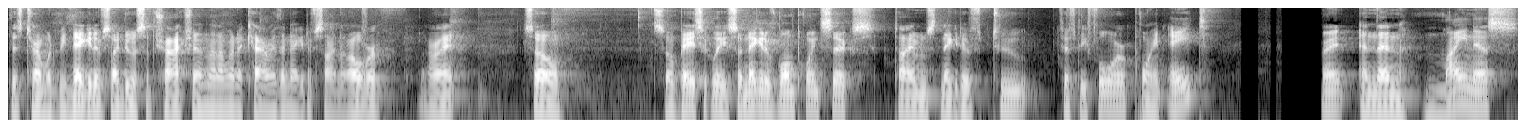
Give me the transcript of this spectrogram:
This term would be negative, so I do a subtraction, and then I'm going to carry the negative sign on over. All right? So so basically, so negative 1.6 times negative 254.8, right? And then minus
